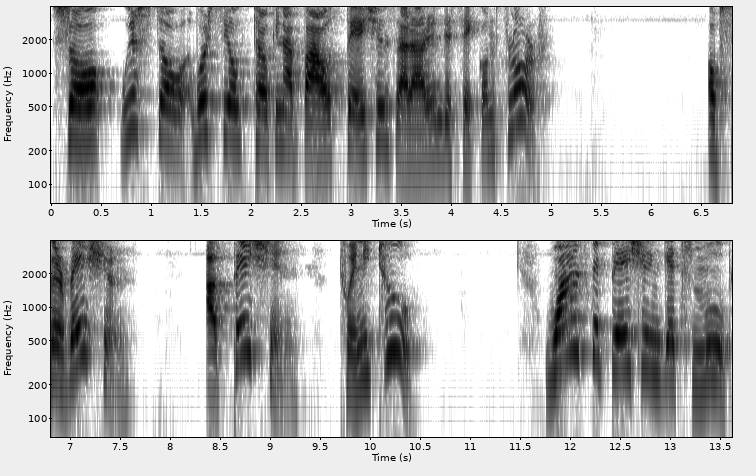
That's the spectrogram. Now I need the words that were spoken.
So we're still, we're still talking about patients that are in the second floor. Observation, outpatient, 22. Once the patient gets moved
